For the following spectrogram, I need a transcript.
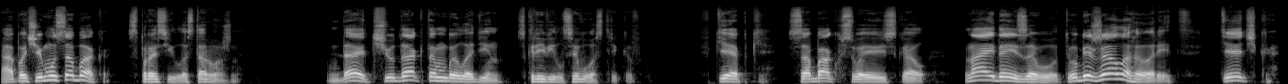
«А почему собака?» — спросил осторожно. «Да, чудак там был один», — скривился Востриков. «В кепке. Собаку свою искал. Найда и зовут. Убежала, говорит. Течка».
